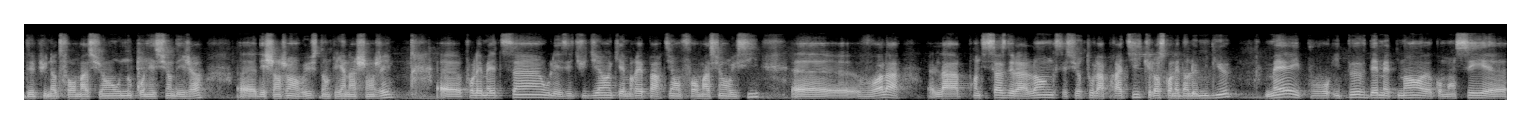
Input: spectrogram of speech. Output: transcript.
depuis notre formation, où nous connaissions déjà euh, d'échanger en russe, donc rien n'a changé. Euh, pour les médecins ou les étudiants qui aimeraient partir en formation en Russie, euh, voilà, l'apprentissage de la langue, c'est surtout la pratique lorsqu'on est dans le milieu, mais ils, peuvent dès maintenant euh, commencer euh,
